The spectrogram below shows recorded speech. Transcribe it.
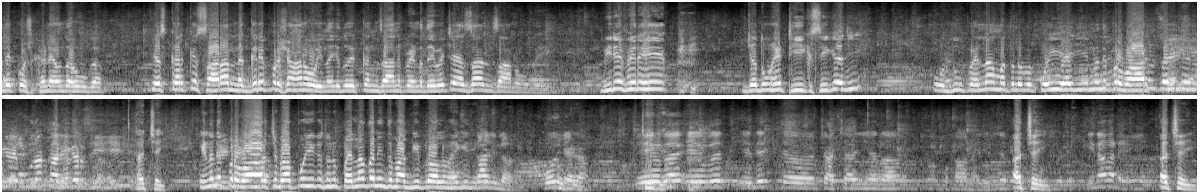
ਕਦੇ ਕੁਛ ਖਣਾਉਂਦਾ ਹੋਊਗਾ। ਇਸ ਕਰਕੇ ਸਾਰਾ ਨਗਰ ਹੀ ਪਰੇਸ਼ਾਨ ਹੋ ਜਾਂਦਾ ਜਦੋਂ ਇੱਕ ਇਨਸਾਨ ਪਿੰਡ ਦੇ ਵਿੱਚ ਐਸਾ ਇਨਸਾਨ ਹੋਵੇ। ਵੀਰੇ ਫਿਰ ਇਹ ਜਦੋਂ ਇਹ ਠੀਕ ਸੀਗਾ ਜੀ ਉਦੋਂ ਪਹਿਲਾਂ ਮਤਲਬ ਕੋਈ ਹੈ ਜੀ ਇਹਨਾਂ ਦੇ ਪਰਿਵਾਰ ਚ ਤਾਂ ਨਹੀਂ ਪੂਰਾ ਕਾਰੀਗਰ ਸੀ ਜੀ। ਅੱਛਾ ਜੀ। ਇਹਨਾਂ ਦੇ ਪਰਿਵਾਰ ਚ ਬਾਪੂ ਜੀ ਕਿਸੇ ਨੂੰ ਪਹਿਲਾਂ ਤਾਂ ਨਹੀਂ ਦਿਮਾਗੀ ਪ੍ਰੋਬਲਮ ਹੈਗੀ ਜੀ? ਨਾ ਜੀ ਨਾ ਕੋਈ ਨਹੀਂ ਹੈਗਾ। ਇਹ ਉਹਦਾ ਇਹ ਉਹਦੇ ਇਹਦੇ ਚਾਚਾ ਜੀਆਂ ਦਾ ਮਕਾਨ ਹੈ ਜਿਹਦੇ ਅੱਛਾ ਜੀ। ਇਹਨਾਂ ਦਾ ਨਹੀਂ। ਅੱਛਾ ਜੀ।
